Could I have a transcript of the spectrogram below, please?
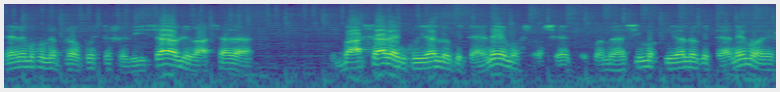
tenemos una propuesta revisable basada basada en cuidar lo que tenemos. O sea, que cuando decimos cuidar lo que tenemos es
